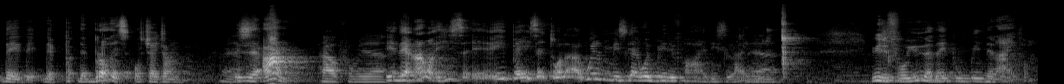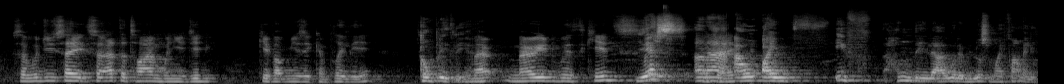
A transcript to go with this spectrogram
the, the, the, the brothers of Shaitan. Yeah. This is the arm. Powerful, yeah. He, the arm. He said he, he said to Allah, I will this guy will beautify this life. Yeah. Beautiful you and they can win the life. So would you say so at the time when you did give up music completely, Completely. yeah. mar- married with kids? Yes, and Okay. I, I, I, if alhamdulillah, I would have lost my family.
